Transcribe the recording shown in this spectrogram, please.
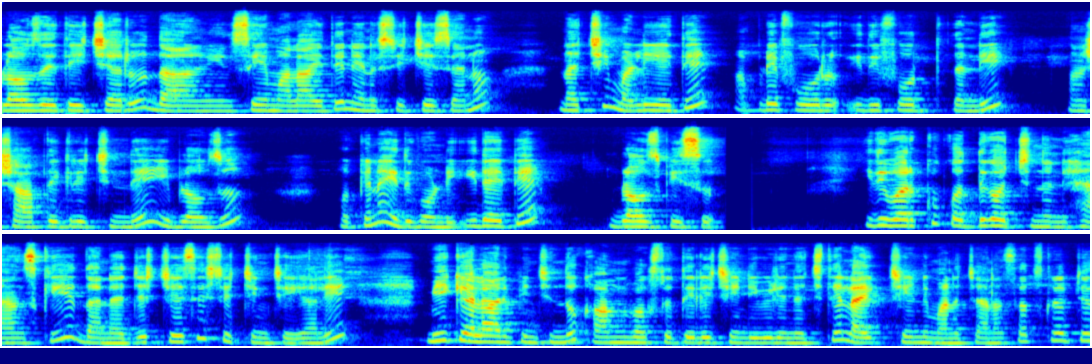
బ్లౌజ్ అయితే ఇచ్చారు. దాని సేమ్ అలా అయితే నేను స్టిచ్ చేశాను. నచ్చి మళ్ళీ అయితే అప్పుడే ఫోర్ ఇది ఫోర్త్ అండి. మన షాప్ దగ్గర ఇచ్చిందే ఈ బ్లౌజు. ఓకేనా? ఇదిగోండి. ఇదైతే బ్లౌజ్ పీసు. ఇది వర్క్ కొద్దిగా వచ్చిందండి హ్యాండ్స్కి దాన్ని అడ్జస్ట్ చేసి స్టిచ్చింగ్ చేయాలి. మీకు ఎలా అనిపించిందో కామెంట్ బాక్స్లో తెలియచేయండి. వీడియో నచ్చితే లైక్ చేయండి. మన ఛానల్ సబ్స్క్రైబ్ చేసుకోండి.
